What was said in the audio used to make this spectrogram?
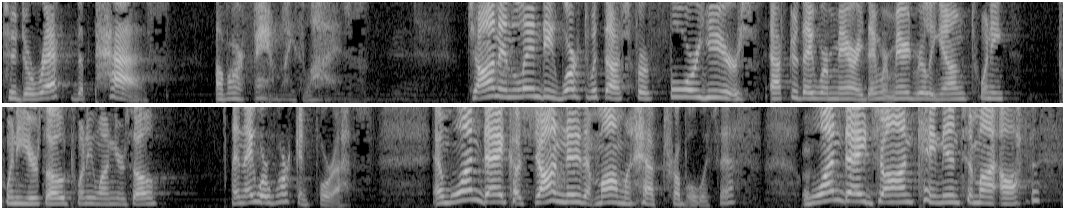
to direct the paths of our families' lives. John and Lindy worked with us for four years after they were married. They were married really young, 20, 20 years old, 21 years old. And they were working for us. And one day, because John knew that mom would have trouble with this, one day John came into my office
